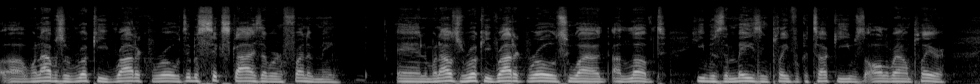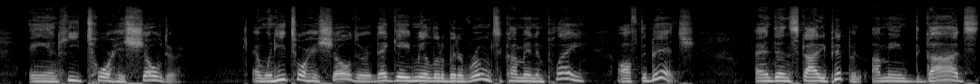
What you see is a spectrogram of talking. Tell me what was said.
uh, when I was a rookie, Rodrick Rhodes, there was six guys that were in front of me, and when I was a rookie, Rodrick Rhodes, who I I loved, he was amazing, played for Kentucky, he was an all around player, and he tore his shoulder, and when he tore his shoulder, that gave me a little bit of room to come in and play off the bench and then Scottie Pippen. I mean, the gods,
